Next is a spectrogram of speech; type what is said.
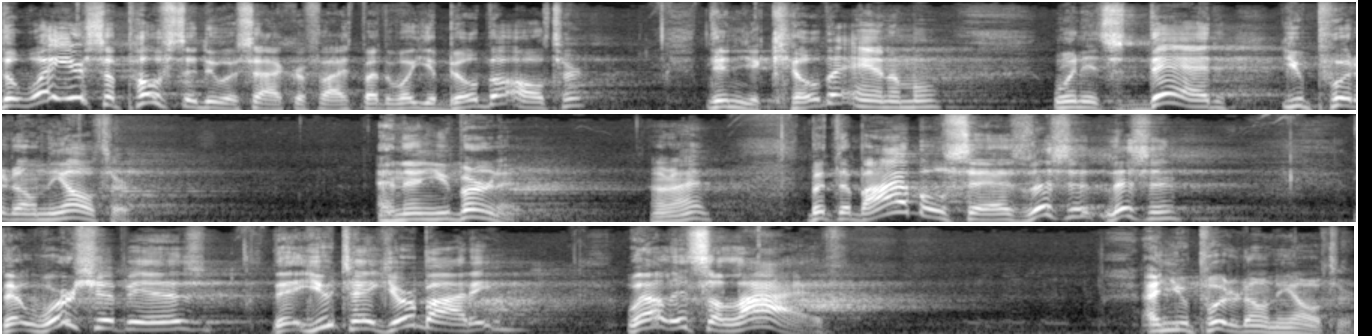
the way you're supposed to do a sacrifice, by the way, you build the altar, then you kill the animal. When it's dead, you put it on the altar, and then you burn it. All right? But the Bible says, listen, listen, that worship is that you take your body, well, it's alive, and you put it on the altar.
